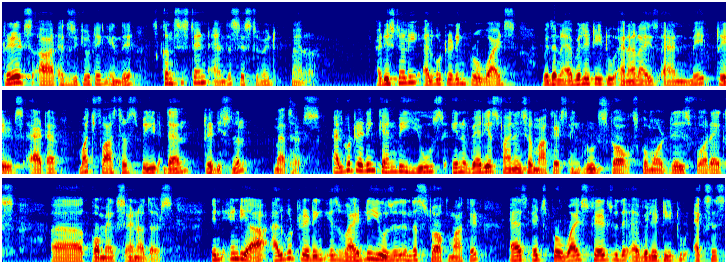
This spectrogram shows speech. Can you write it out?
trades are executing in the consistent and the systematic manner. Additionally, algo trading provides with an ability to analyze and make trades at a much faster speed than traditional methods. Algo trading can be used in various financial markets include stocks, commodities, forex, uh, COMEX and others. In India, algo trading is widely used in the stock market as it provides traders with the ability to access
